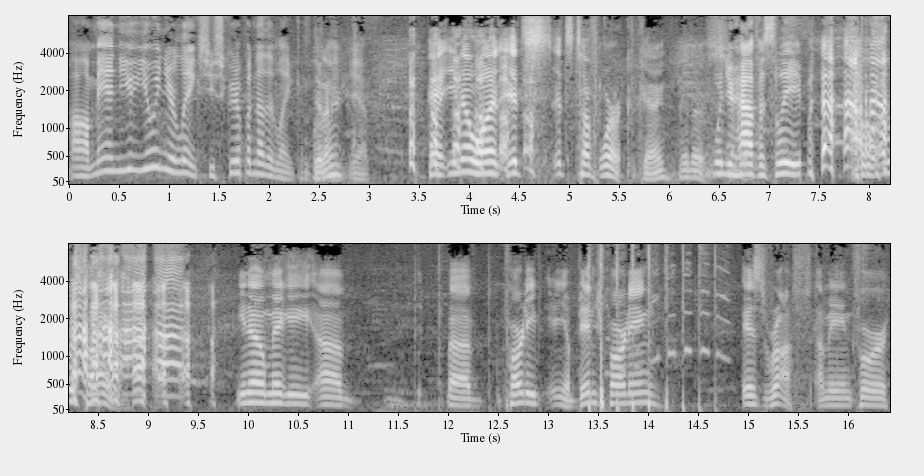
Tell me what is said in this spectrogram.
Oh man, you you and your links. You screwed up another link. Did I? Yeah. Hey, you know what? It's it's tough work. Okay, it is. When you're half asleep. I, I was tired. you know, Miggy, uh, uh, party, you know, binge partying is rough. I mean, for,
